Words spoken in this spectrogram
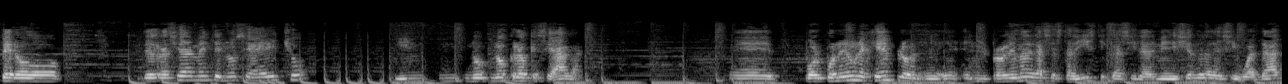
Pero desgraciadamente no se ha hecho y no, creo que se haga. Eh, por poner un ejemplo, en, el problema de las estadísticas y la medición de la desigualdad,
